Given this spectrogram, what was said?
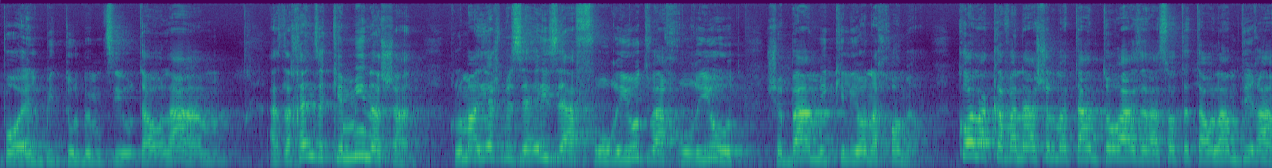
פועל ביטול במציאות העולם, אז לכן זה כמין עשן. כלומר, יש בזה איזה אפרוריות ואחרוריות שבאה מכליון החומר. כל הכוונה של מתן תורה זה לעשות את העולם דירה.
